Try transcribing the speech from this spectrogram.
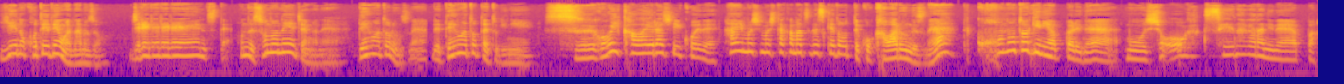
家の固定電話になるんですよ。ジレレレレーンっつって。ほんでその姉ちゃんがね電話取るんですねで電話取った時にすごい可愛らしい声で「はいもしもし高松ですけど」ってこう変わるんですねでこの時にやっぱりねもう小学生ながらにねやっぱ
